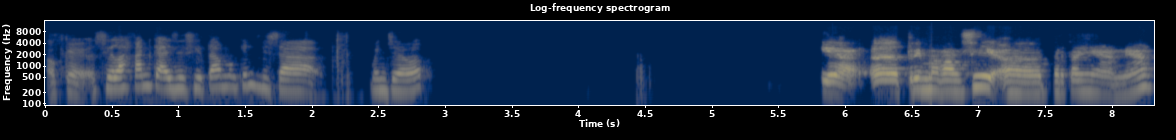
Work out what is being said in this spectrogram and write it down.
Oke, silahkan Kak Jessica mungkin bisa menjawab. Ya, terima kasih eh, pertanyaannya.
